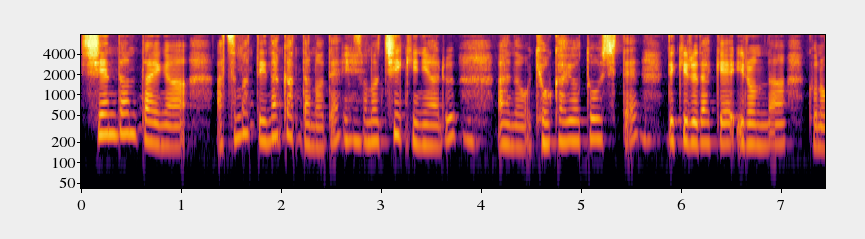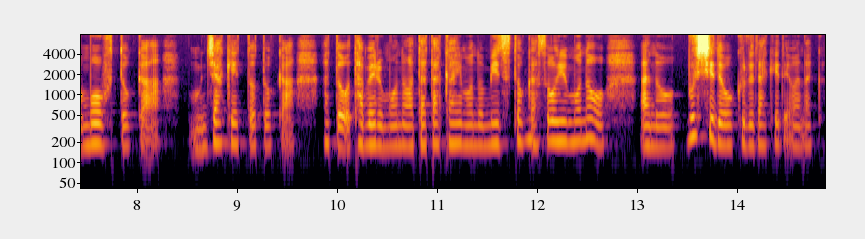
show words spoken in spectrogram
支援団体が集まっていなかったので、ええ。その地域にある、あの教会を通してできるだけいろんなこの毛布とかジャケットとかあと食べるもの温かいもの水とか、そういうものをあの物資で送るだけではなく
